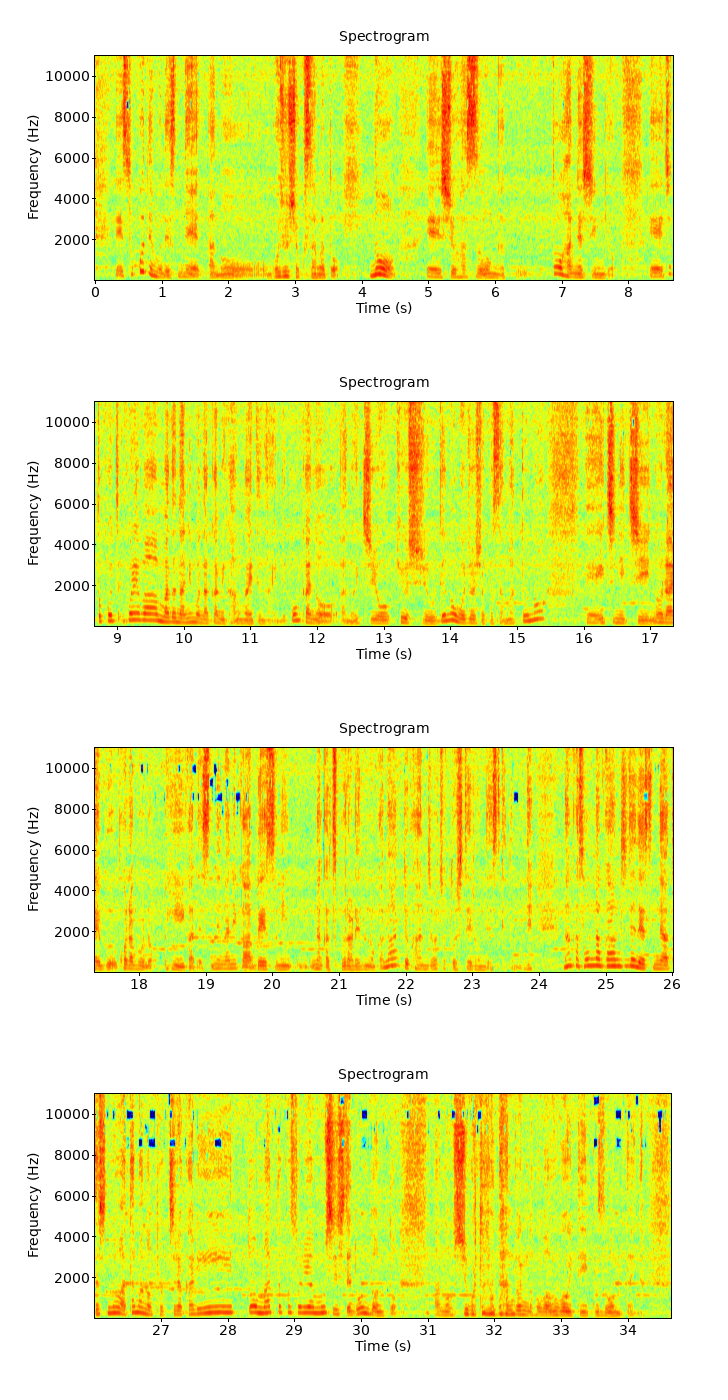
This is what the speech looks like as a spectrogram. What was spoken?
そこでもですねあのご住職様との、えー、周波数音楽と般若心経えー、ちょっとここれはまだ何も中身考えてないんで今回のあの一応九州でのご住職様との、えー、一日のライブコラボの日がですね何かベースになんか作られるのかなっていう感じはちょっとしてるんですけどもね。なんかそんな感じでですね私の頭のとっちらかりと全くそれは無視してどんどんとあの仕事の段取りの方は動いていくぞみたいな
